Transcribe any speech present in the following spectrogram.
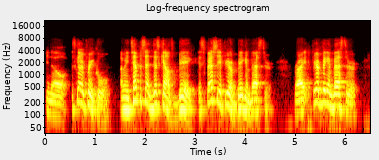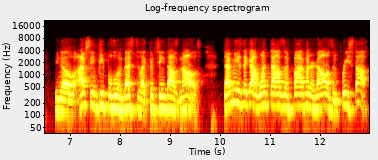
you know, it's gonna be pretty cool. I mean, 10% discount's big, especially if you're a big investor, right? If you're a big investor, you know, I've seen people who invested like fifteen thousand dollars. That means they got one thousand five hundred dollars in free stock.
